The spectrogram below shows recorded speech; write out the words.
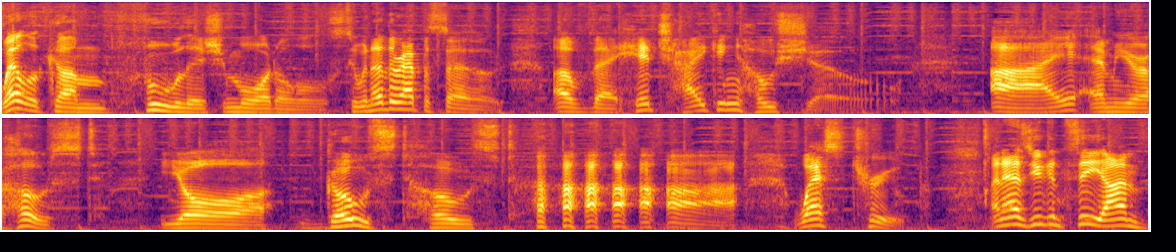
Welcome, foolish mortals, to another episode of the Hitchhiking Host Show. I am your host, your ghost host, Wes Troop. And as you can see, I'm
